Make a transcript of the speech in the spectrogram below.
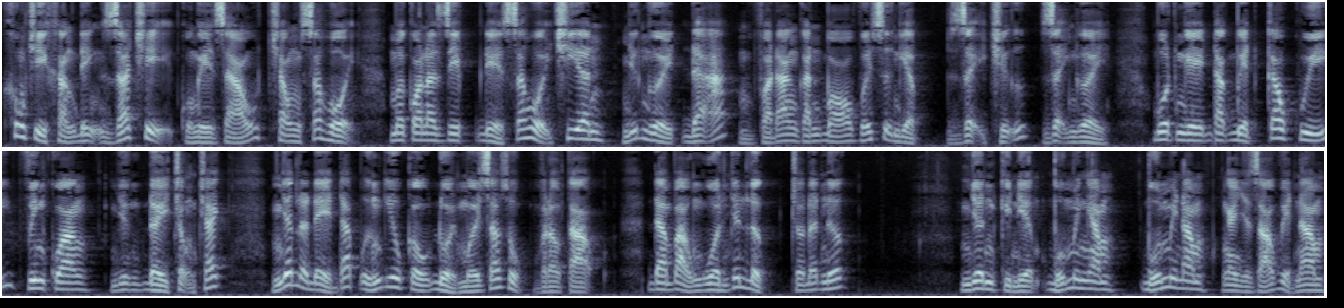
không chỉ khẳng định giá trị của nghề giáo trong xã hội mà còn là dịp để xã hội tri ân những người đã và đang gắn bó với sự nghiệp dạy chữ, dạy người, một nghề đặc biệt cao quý, vinh quang nhưng đầy trọng trách, nhất là để đáp ứng yêu cầu đổi mới giáo dục và đào tạo, đảm bảo nguồn nhân lực cho đất nước nhân kỷ niệm 40 năm, 40 năm Ngày Nhà giáo Việt Nam,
